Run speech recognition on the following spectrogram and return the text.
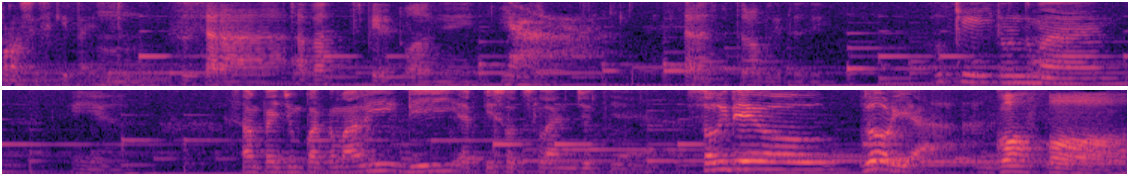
proses kita itu. Hmm, itu secara apa spiritualnya ya? Secara spiritual begitu sih. Oke teman-teman. Iya. Sampai jumpa kembali di episode selanjutnya. Solideo Gloria. Gospel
